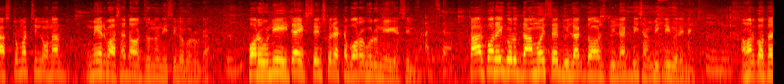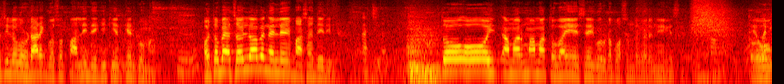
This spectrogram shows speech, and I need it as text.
কাস্টমার ছিল ওনার মেয়ের বাসায় দেওয়ার জন্য নিয়েছিল গরুটা। পরে উনি এইটা এক্সচেঞ্জ করে একটা বড় গরু নিয়ে গেছিল। আচ্ছা। তারপরে এই গরুর দাম হয়েছে দুই লাখ দশ দুই লাখ বিশ আমি বিক্রি করি নাই। আমার কথা ছিল গরুটা আরেক বছর পালি দেখি কে কীরকম হয়। হয়তো বেচা হইলে হবে নাহলে বাসা দিয়ে দিব। আচ্ছা। তো ওই আমার মামা তো ভাই এসে গরুটা পছন্দ করে নিয়ে গেছে। ও মানে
